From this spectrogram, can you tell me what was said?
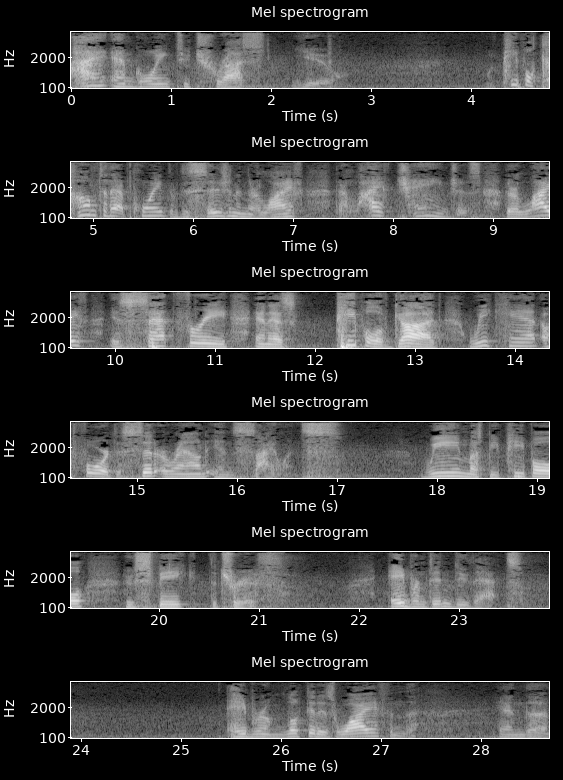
I am going to trust you. People come to that point of decision in their life, their life changes. Their life is set free, and as people of God, we can't afford to sit around in silence. We must be people who speak the truth. Abram didn't do that. Abram looked at his wife and the and the,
